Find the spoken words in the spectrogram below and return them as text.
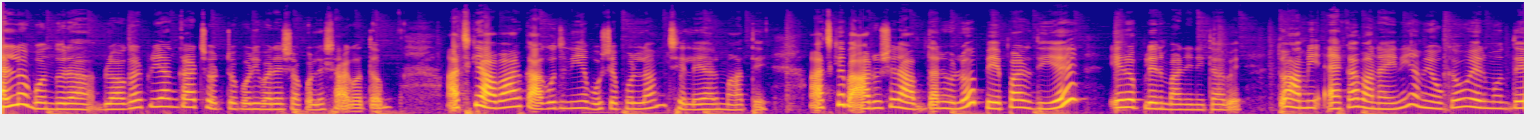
হ্যালো বন্ধুরা ব্লগার প্রিয়াঙ্কার ছোট্ট পরিবারের সকলে স্বাগতম। আজকে আবার কাগজ নিয়ে বসে পড়লাম ছেলে আর মাতে। আজকে আরুষের আবদার হলো পেপার দিয়ে এরোপ্লেন বানিয়ে নিতে হবে। তো আমি একা বানাইনি আমি ওকেও এর মধ্যে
